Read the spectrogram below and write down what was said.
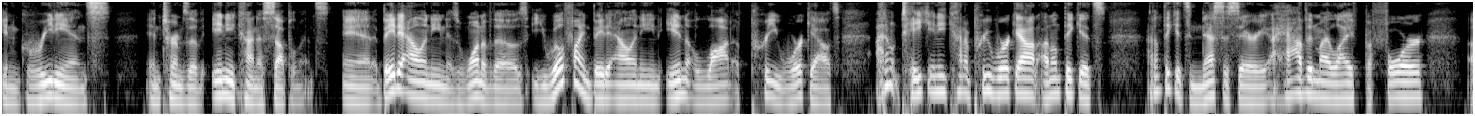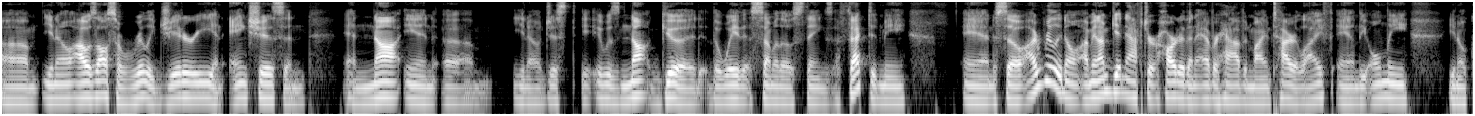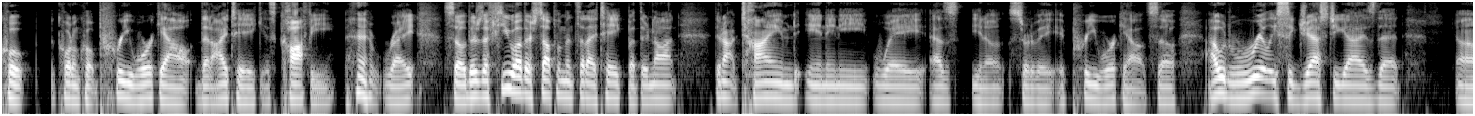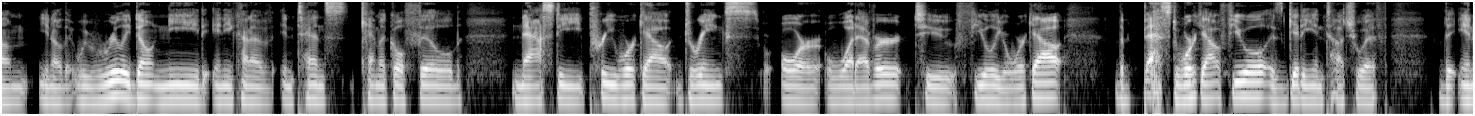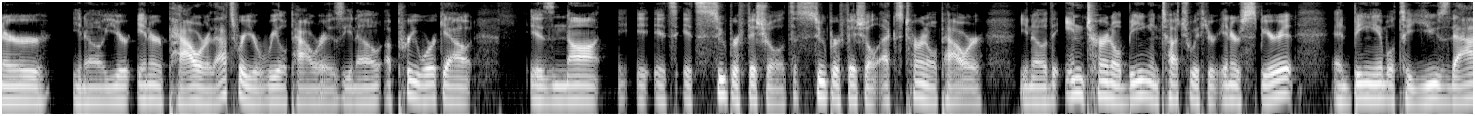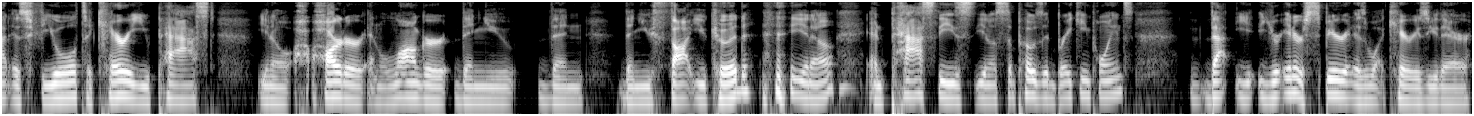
ingredients in terms of any kind of supplements. And beta alanine is one of those. You will find beta alanine in a lot of pre-workouts. I don't take any kind of pre-workout. I don't think it's i don't think it's necessary. I have in my life before. Um, you know, I was also really jittery and anxious and and not in um, you know, just it, it was not good the way that some of those things affected me. And so I really don't I mean, I'm getting after it harder than I ever have in my entire life and the only, you know, quote quote unquote pre workout that I take is coffee, right? So there's a few other supplements that I take, but they're not they're not timed in any way as you know sort of a, a pre workout. So I would really suggest to you guys that um, you know, that we really don't need any kind of intense chemical filled, nasty pre workout drinks or whatever to fuel your workout. The best workout fuel is getting in touch with the inner, you know, your inner power. That's where your real power is, you know. A pre workout is not it's it's superficial it's a superficial external power you know the internal being in touch with your inner spirit and being able to use that as fuel to carry you past you know harder and longer than you than than you thought you could you know and past these you know supposed breaking points that your inner spirit is what carries you there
